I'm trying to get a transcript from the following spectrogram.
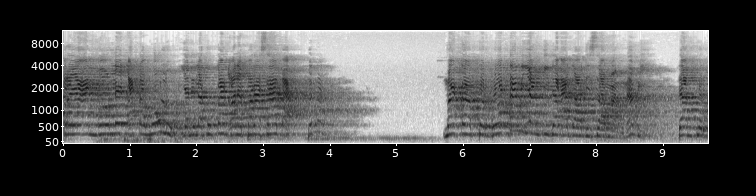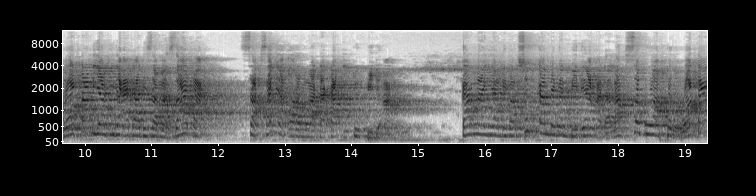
perayaan Maulid atau Maulud yang dilakukan oleh para sahabat. Benar. Maka perbuatan yang tidak ada di zaman Nabi dan perbuatan yang tidak ada di zaman sahabat sah saja orang mengatakan itu bid'ah Karena yang dimaksudkan dengan bid'ah adalah sebuah perbuatan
